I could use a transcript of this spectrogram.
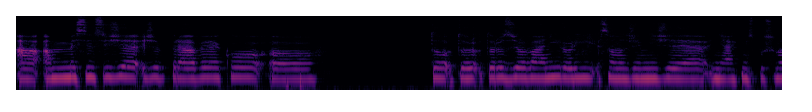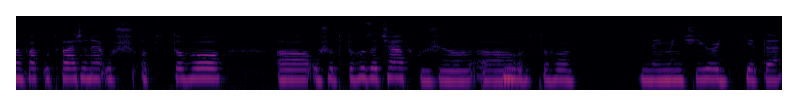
A, a myslím si, že, že právě jako uh, to, to, to rozdělování rolí samozřejmě, že je nějakým způsobem fakt utvářené už od toho, uh, už od toho začátku, že jo, uh, hmm. od toho nejmenšího dítěte.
